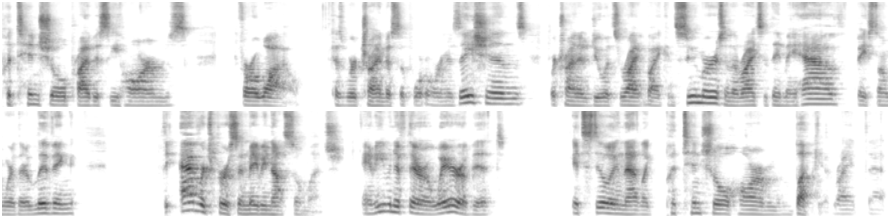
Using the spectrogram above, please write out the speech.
potential privacy harms for a while because we're trying to support organizations, we're trying to do what's right by consumers and the rights that they may have based on where they're living. The average person, maybe not so much. And even if they're aware of it, it's still in that like potential harm bucket, right? That,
